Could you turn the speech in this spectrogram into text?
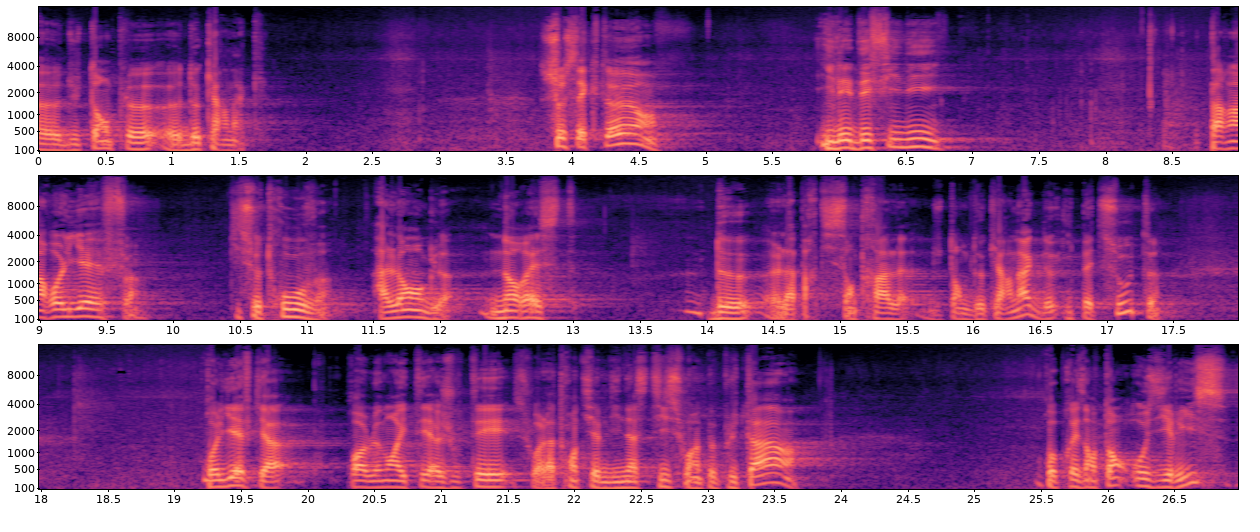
euh, du temple de Karnak. Ce secteur, il est défini par un relief qui se trouve à l'angle nord-est de la partie centrale du temple de Karnak, de Ipetsut, relief qui a probablement été ajouté soit à la 30e dynastie, soit un peu plus tard, représentant Osiris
